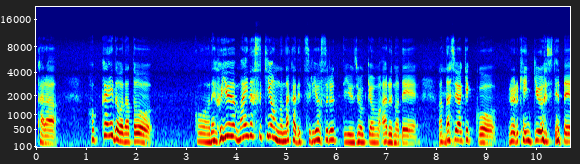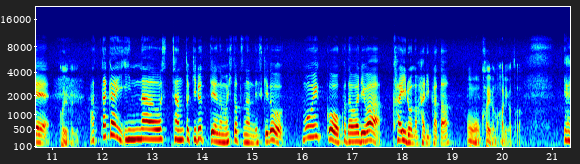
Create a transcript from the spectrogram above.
から北海道だとこうね冬マイナス気温の中で釣りをするっていう状況もあるのでうん。私は結構いろいろ研究をしてて、はいはい。あったかいインナーをちゃんと着るっていうのも一つなんですけどもう一個こだわりはカイロの張り方。おお回路の張り方。いや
